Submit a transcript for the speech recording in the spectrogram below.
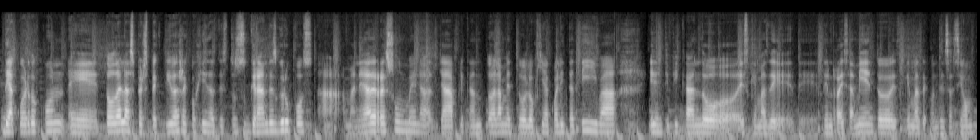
de acuerdo con eh, todas las perspectivas recogidas de estos grandes grupos, a, manera de resumen, ya aplicando toda la metodología cualitativa, identificando esquemas de, enraizamiento, esquemas de condensación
